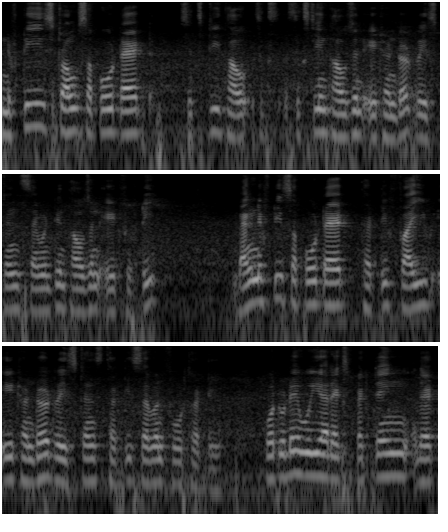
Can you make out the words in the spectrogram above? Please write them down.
Nifty strong support at 16,800 resistance 17,850. Bank Nifty support at 35,800 resistance 37,430. For today we are expecting that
